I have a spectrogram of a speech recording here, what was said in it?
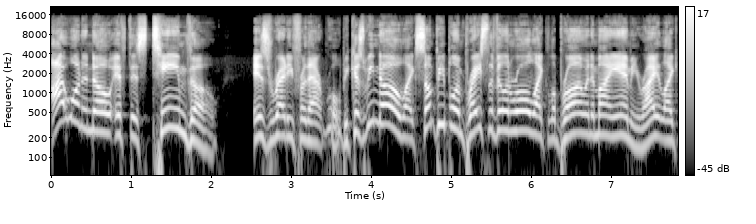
I want to know if this team though is ready for that role because we know like some people embrace the villain role like LeBron went in Miami, right? Like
